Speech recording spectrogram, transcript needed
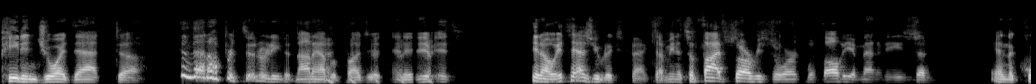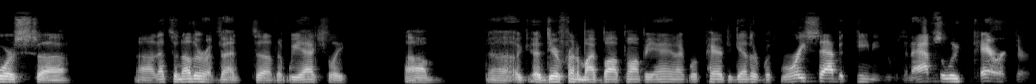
Pete enjoyed that uh, and that opportunity to not have a budget, and it, it, it's you know it's as you would expect. I mean, it's a five star resort with all the amenities and and the course. Uh, uh, that's another event that we actually um, uh, a, a, dear friend of mine, Bob Pompier, and I were paired together with Rory Sabbatini, who was an absolute character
